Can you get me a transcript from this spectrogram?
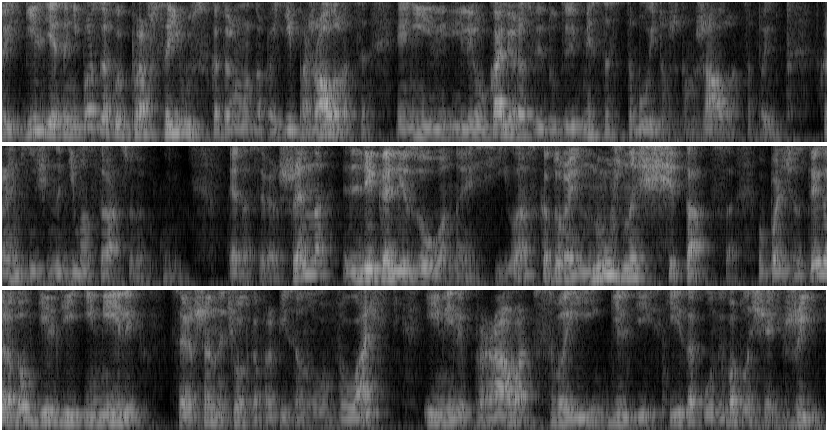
То есть гильдия это не просто такой профсоюз, в котором можно пойти пожаловаться, и они или, или руками разведут, или вместо с тобой тоже там жаловаться пойдут. В крайнем случае на демонстрацию на какую-нибудь. Это совершенно легализованная сила, с которой нужно считаться. В большинстве городов гильдии имели совершенно четко прописанную власть и имели право свои гильдейские законы воплощать в жизнь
